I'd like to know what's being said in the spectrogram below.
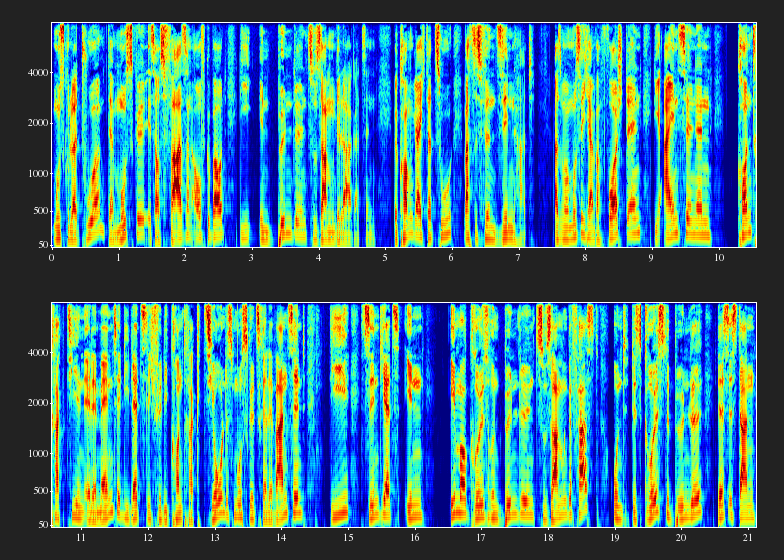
Muskulatur, der Muskel ist aus Fasern aufgebaut, die in Bündeln zusammengelagert sind. Wir kommen gleich dazu, was das für einen Sinn hat. Also man muss sich einfach vorstellen, die einzelnen kontraktilen Elemente, die letztlich für die Kontraktion des Muskels relevant sind, die sind jetzt in immer größeren Bündeln zusammengefasst und das größte Bündel, das ist dann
